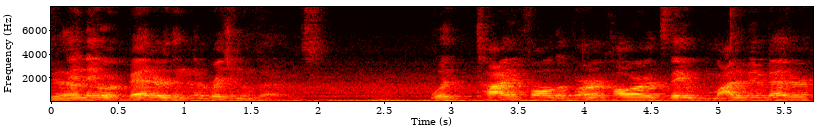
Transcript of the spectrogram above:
yeah. and they were better than the original guns. With Titanfall, the burn cards, they might have been better.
